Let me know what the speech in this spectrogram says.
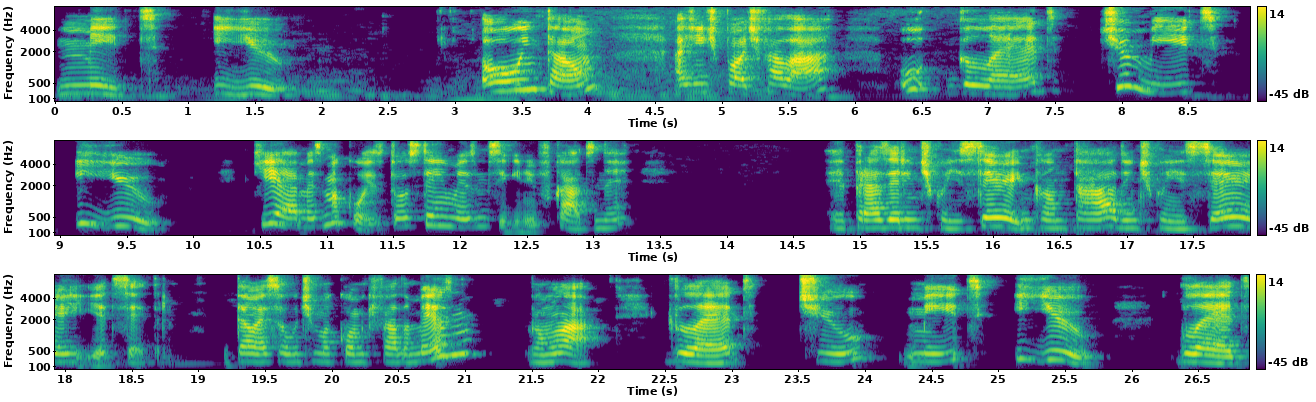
meet you. Ou então, a gente pode falar o glad to meet you, que é a mesma coisa, todos têm o mesmo significado, né? É prazer em te conhecer, encantado em te conhecer e etc. Então, essa última como que fala mesmo? Vamos lá. Glad to meet you. Glad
